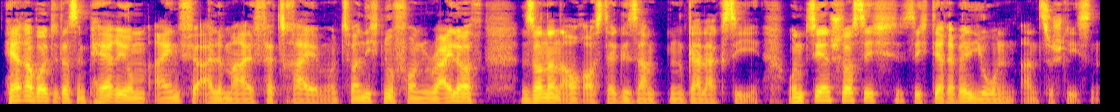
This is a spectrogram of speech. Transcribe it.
Hera wollte das Imperium ein für allemal vertreiben, und zwar nicht nur von Ryloth, sondern auch aus der gesamten Galaxie, und sie entschloss sich, sich der Rebellion anzuschließen.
